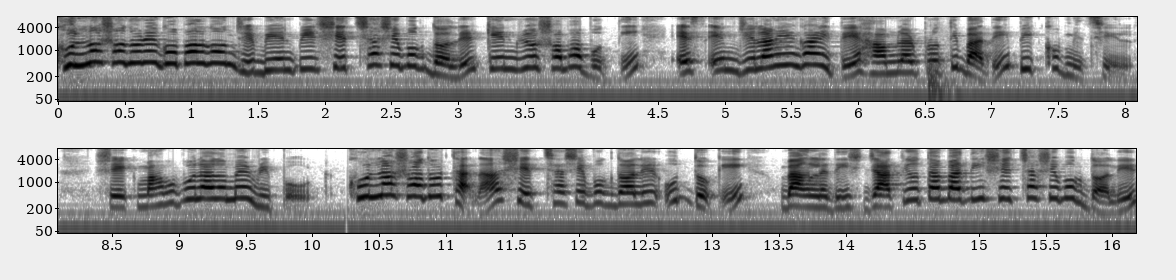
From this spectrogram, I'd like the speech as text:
খুলনা সদরে গোপালগঞ্জে বিএনপির স্বেচ্ছাসেবক দলের কেন্দ্রীয় সভাপতি এস এম জিলানির গাড়িতে হামলার প্রতিবাদে বিক্ষোভ মিছিল। শেখ মাহবুবুল আলমের রিপোর্ট। খুলনা সদর থানা স্বেচ্ছাসেবক দলের উদ্যোগে বাংলাদেশ জাতীয়তাবাদী স্বেচ্ছাসেবক দলের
